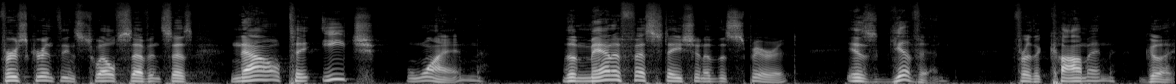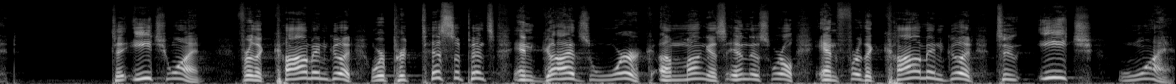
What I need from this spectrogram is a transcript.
1 Corinthians 12:7 says, now to each one, the manifestation of the Spirit is given for the common good. to each one for the common good. We're participants in God's work among us in this world. And for the common good, to each one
